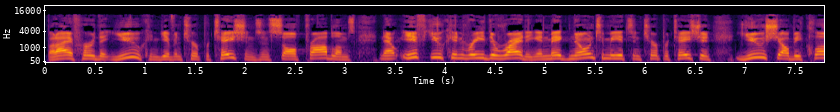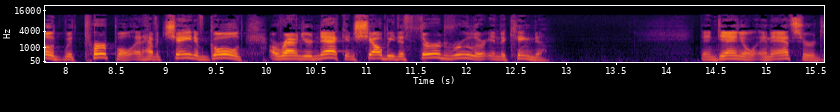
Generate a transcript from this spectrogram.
But I have heard that you can give interpretations and solve problems. Now, if you can read the writing and make known to me its interpretation, you shall be clothed with purple and have a chain of gold around your neck and shall be the third ruler in the kingdom. Then Daniel and answered,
